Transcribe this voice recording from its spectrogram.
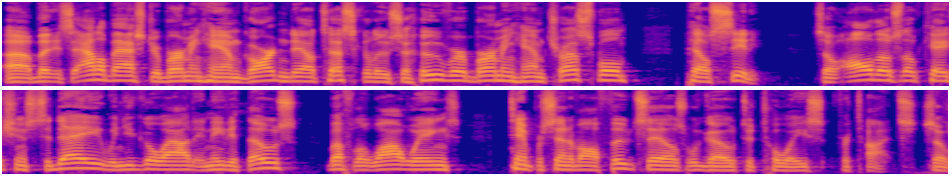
Uh, but it's Alabaster, Birmingham, Gardendale, Tuscaloosa, Hoover, Birmingham, Trussville, Pell City. So all those locations today, when you go out and eat at those Buffalo Wild Wings, ten percent of all food sales will go to Toys for Tots. So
